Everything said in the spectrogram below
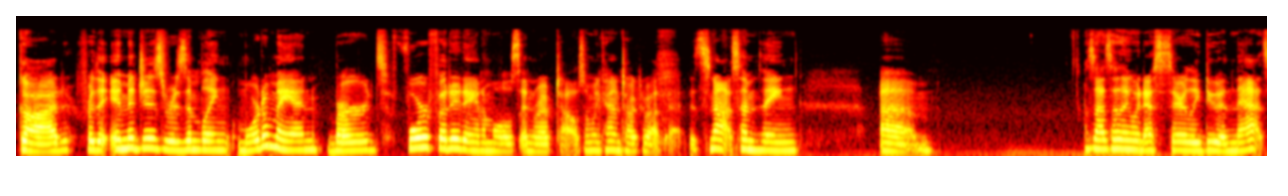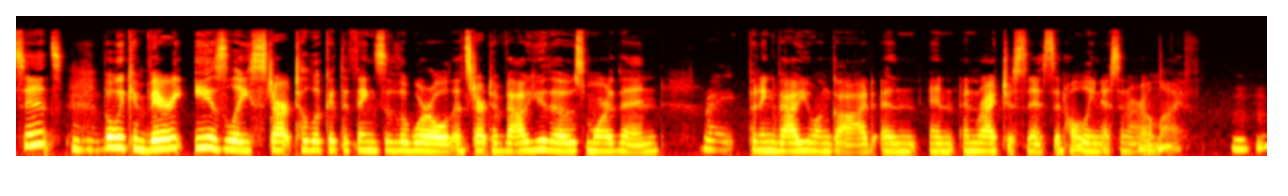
God for the images resembling mortal man, birds, four-footed animals and reptiles and we kind of talked about that. It's not something Um, it's not something we necessarily do in that sense, Mhm. but we can very easily start to look at the things of the world and start to value those more than Right. putting value on God and and and righteousness and holiness in our own life. Mm-hmm.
